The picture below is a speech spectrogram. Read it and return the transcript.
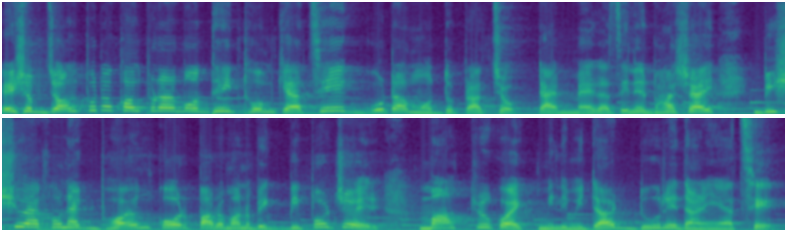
এইসব জল্পনা কল্পনার মধ্যেই থমকে আছে গোটা মধ্যপ্রাচ্য। টাইম ম্যাগাজিনের ভাষায়, বিশ্ব এখন এক ভয়ঙ্কর পারমাণবিক বিপর্যয়ের মাত্র কয়েক মিলিমিটার দূরে দাঁড়িয়ে আছে।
